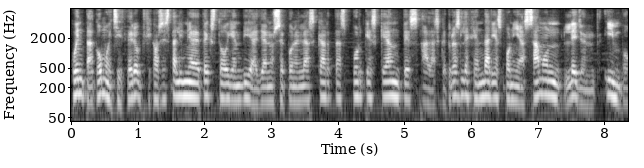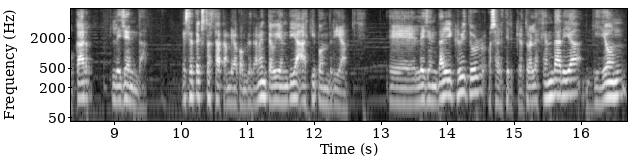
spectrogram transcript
cuenta como hechicero. Fijaos, esta línea de texto hoy en día ya no se ponen las cartas porque es que antes a las criaturas legendarias ponía Summon Legend, invocar leyenda. Este texto está cambiado completamente. Hoy en día aquí pondría eh, Legendary Creature, o sea, decir, criatura legendaria, guion,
